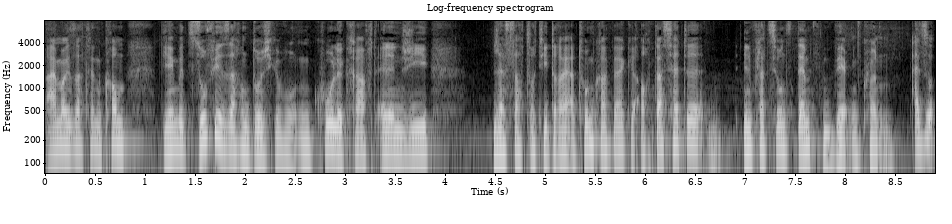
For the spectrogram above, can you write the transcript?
einmal gesagt hätten, komm, wir haben jetzt so viele Sachen durchgewunken, Kohlekraft, LNG, lass doch die drei Atomkraftwerke, auch das hätte inflationsdämpfend wirken können. Also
